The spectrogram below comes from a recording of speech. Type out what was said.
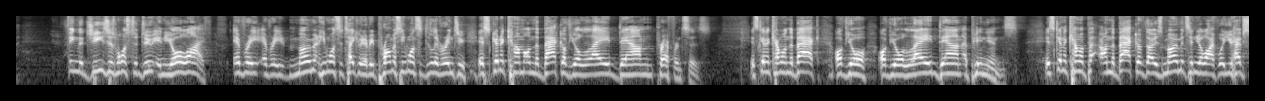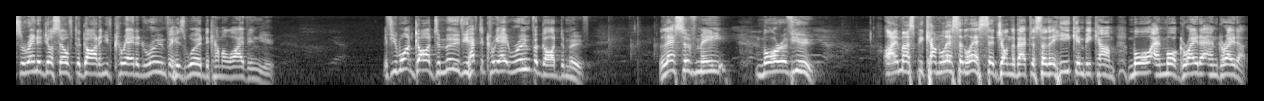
thing that Jesus wants to do in your life, every, every moment he wants to take you, every promise he wants to deliver into, it's going to come on the back of your laid down preferences. It's going to come on the back of your, of your laid down opinions. It's going to come on the back of those moments in your life where you have surrendered yourself to God and you've created room for His word to come alive in you. If you want God to move, you have to create room for God to move. Less of me, more of you. I must become less and less, said John the Baptist, so that he can become more and more, greater and greater.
